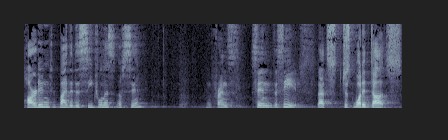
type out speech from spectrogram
hardened by the deceitfulness of sin? And friends, sin deceives. That's just what it does.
